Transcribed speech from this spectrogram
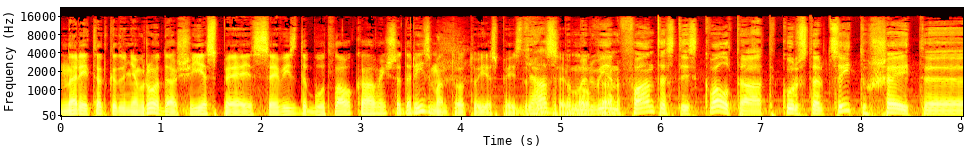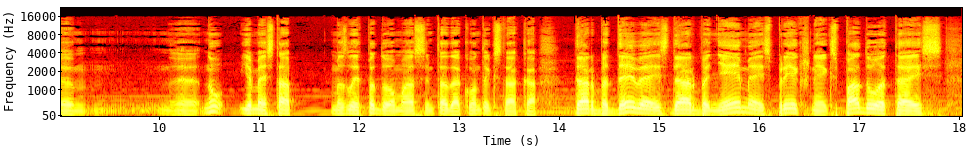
un arī tad, kad viņam rodās šī iespēja sevi izdabūt laukā, viņš tad arī izmanto to iespēju izdabūt Jā, sevi laukā. ir viena fantastiska kvalitāte, kur starp citu šeit, uh, uh, nu, ja mēs tā mazliet padomāsim tādā kontekstā, kā darba devējs, darba ņēmējs, priekšnieks, padotais, uh,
